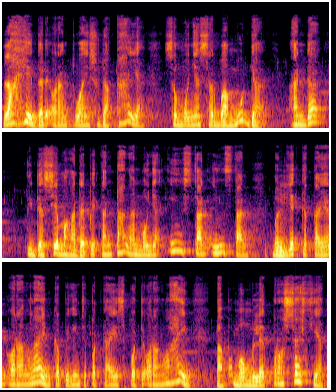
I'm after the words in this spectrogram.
lahir dari orang tua yang sudah kaya, semuanya serba muda, Anda tidak siap menghadapi tantangan maunya instan-instan melihat kekayaan orang lain kepingin cepat kaya seperti orang lain tanpa mau melihat prosesnya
